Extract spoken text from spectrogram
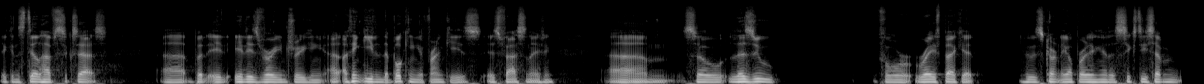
They can still have success. Uh, but it, it is very intriguing. I think even the booking of Frankie is is fascinating. Um, so Lezoo for Ralph Beckett, who's currently operating at a 67%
